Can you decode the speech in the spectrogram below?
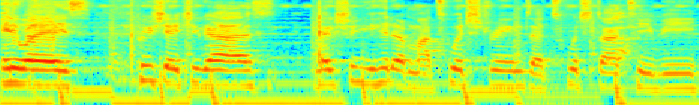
Anyways, appreciate you guys. Make sure you hit up my Twitch streams at twitch.tv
